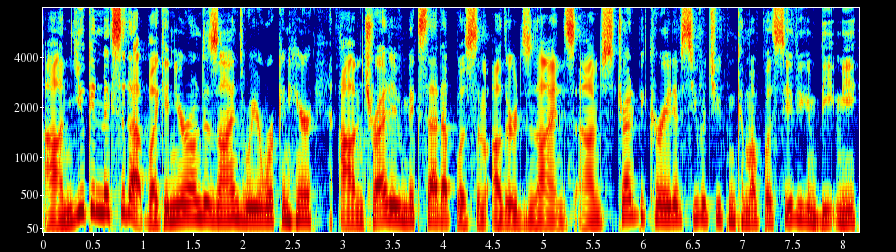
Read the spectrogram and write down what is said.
um, you can mix it up. Like in your own designs where you're working here, um, try to mix that up with some other designs. Um, just try to be creative, see what you can come up with, see if you can beat me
